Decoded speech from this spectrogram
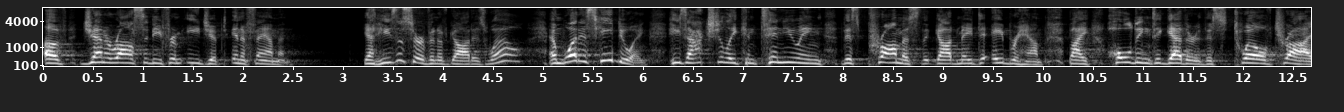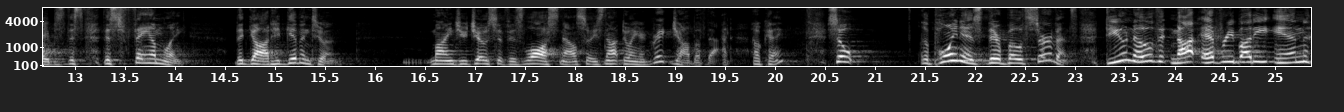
of generosity from Egypt in a famine. Yet he's a servant of God as well. And what is he doing? He's actually continuing this promise that God made to Abraham by holding together this 12 tribes, this, this family that God had given to him. Mind you, Joseph is lost now, so he's not doing a great job of that, okay? So the point is, they're both servants. Do you know that not everybody in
